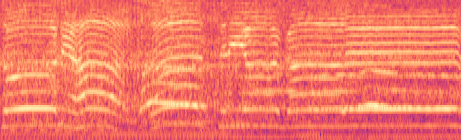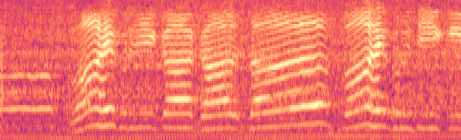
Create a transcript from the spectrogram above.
ਸੋ ਨਿਹਾਲ ਸਤਿ ਸ੍ਰੀ ਅਕਾਲ। ਵਾਹਿਗੁਰੂ ਜੀ ਕਾ ਖਾਲਸਾ ਵਾਹਿਗੁਰੂ ਜੀ ਕੀ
